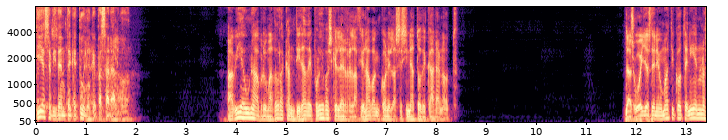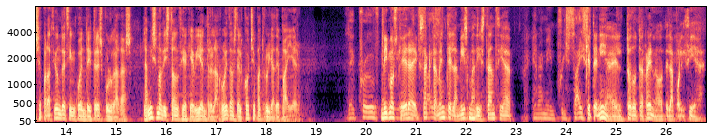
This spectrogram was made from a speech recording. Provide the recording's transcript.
Y es evidente que tuvo que pasar algo. Había una abrumadora cantidad de pruebas que le relacionaban con el asesinato de Karanot. Las huellas de neumático tenían una separación de 53 pulgadas, la misma distancia que había entre las ruedas del coche patrulla de Payer. Vimos que era exactamente la misma distancia que tenía el todoterreno de la policía.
